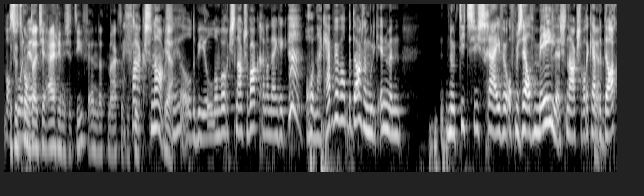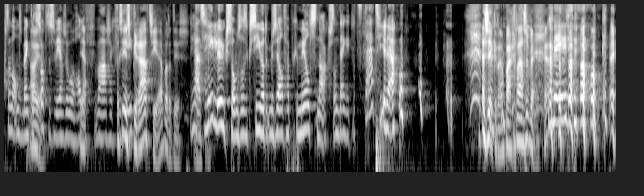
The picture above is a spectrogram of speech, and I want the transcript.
was Dus het komt weer- uit je eigen initiatief en dat maakt het vaak natuurlijk... s'nachts, Ja. heel debiel. Dan word ik s'nachts wakker en dan denk ik, oh, nou, ik heb weer wat bedacht. Dan moet ik in mijn notities schrijven of mezelf mailen s'nachts wat ik heb Ja. bedacht. En anders ben ik dat Oh, ja. ochtends weer zo half wazig Het is inspiratie, hè, wat het is. Ja, het is heel leuk soms als ik zie wat ik mezelf heb gemaild s'nachts. Dan denk ik, wat staat hier nou? En zeker na een paar glazen wijn. Nee. Oké.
